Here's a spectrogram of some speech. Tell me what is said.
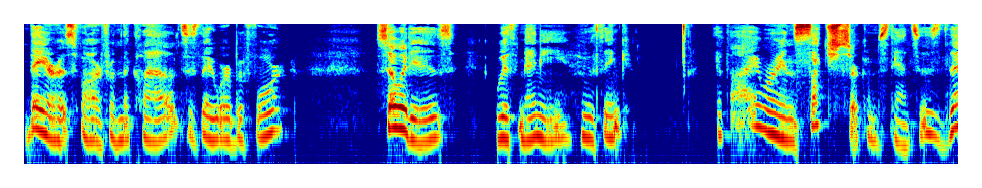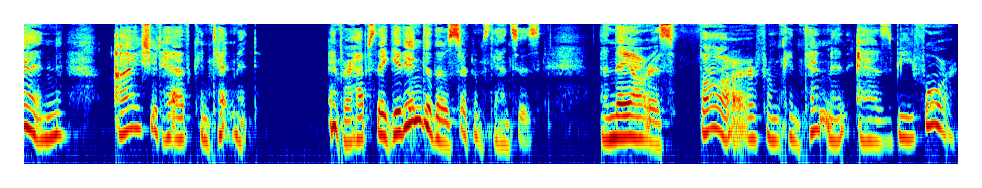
they are as far from the clouds as they were before. So it is with many who think, if I were in such circumstances, then I should have contentment. And perhaps they get into those circumstances and they are as far from contentment as before.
